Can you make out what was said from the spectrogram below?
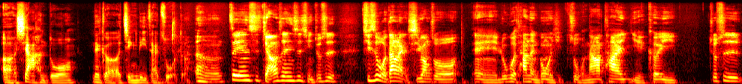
呃下很多那个精力在做的？嗯，这件事讲到这件事情，就是其实我当然也希望说，诶、如果他能跟我一起做，那他也可以，就是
